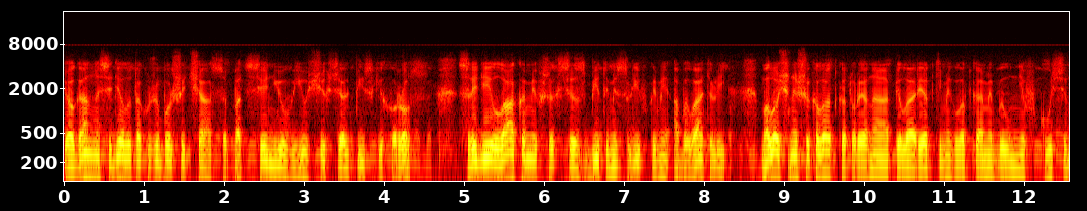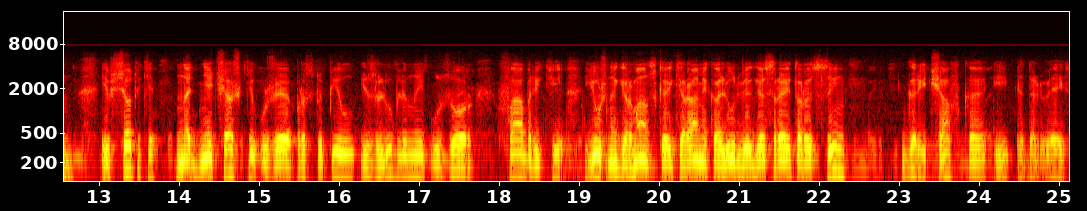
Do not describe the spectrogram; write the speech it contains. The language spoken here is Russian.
Иоганна сидела так уже больше часа под сенью вьющихся альпийских роз, среди лакомившихся сбитыми сливками обывателей. Молочный шоколад, который она пила редкими глотками, был невкусен, и все-таки на дне чашки уже проступил излюбленный узор фабрики южногерманская керамика Людвиг Гесрейтер и сын, Горячавка и Эдельвейс.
